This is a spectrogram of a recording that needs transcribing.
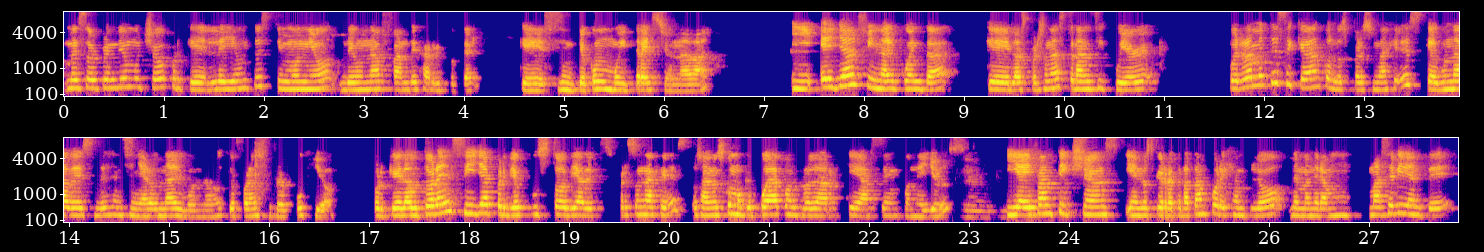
me sorprendió mucho porque leí un testimonio de una fan de Harry Potter que se sintió como muy traicionada y ella al final cuenta que las personas trans y queer pues realmente se quedan con los personajes que alguna vez les enseñaron algo, ¿no? Y que fueron su refugio. Porque la autora en sí ya perdió custodia de estos personajes, o sea, no es como que pueda controlar qué hacen con ellos. Y hay fanfictions y en los que retratan, por ejemplo, de manera más evidente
